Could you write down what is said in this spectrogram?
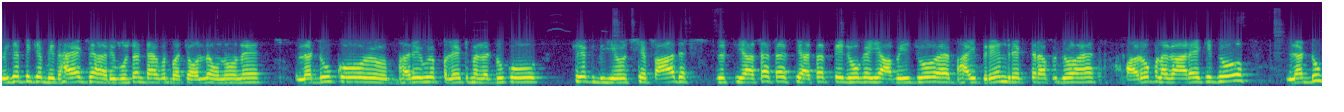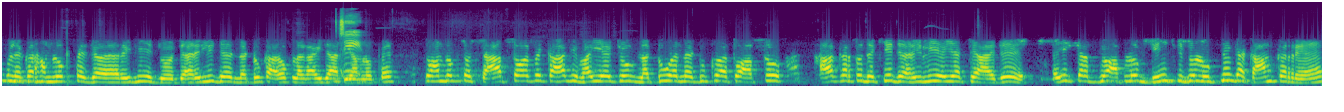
बीजेपी के विधायक थे हरिभूषण ठाकुर बचौल ने, उन्होंने लड्डू को भरे हुए प्लेट में लड्डू को फेंक दिए। उसके बाद जो सियासत है, सियासत तेज हो गई। अभी जो है, भाई वीरेंद्र एक तरफ़ जो है, आरोप लगा रहे कि जो लड्डू को लेकर हम लोग पे जहरीली जो जहरीली जो लड्डू का आरोप लगाई जा रही है हम लोग पे। तो हम लोग तो साफ़ तौर पे कहा कि भाई ये जो लड्डू है लड्डू का तो आप तो खा कर तो देखिए जहरीली है या क्या है दे। एक तरफ़ जो आप लोग देश के जो लूटने का काम कर रहे हैं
